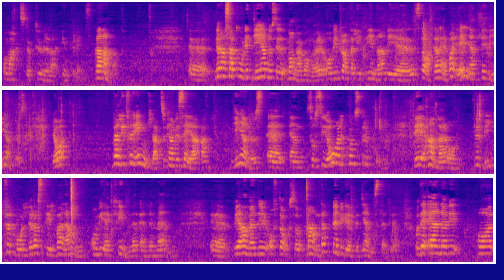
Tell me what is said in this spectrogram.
och maktstrukturerna inte minst, bland annat. Eh, nu har jag satt ordet genus många gånger och vi pratade lite innan vi eh, startade här. Vad är egentligen genus? Ja, väldigt förenklat så kan vi säga att genus är en social konstruktion. Det handlar om hur vi förhåller oss till varann, om vi är kvinnor eller män. Eh, vi använder ju ofta också blandat med begreppet jämställdhet. Och det är när vi har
